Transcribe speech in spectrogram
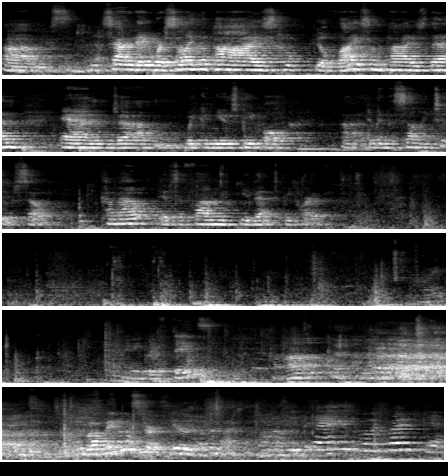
Um, Saturday, we're selling the pies, hope you'll buy some pies then and um, we can use people uh, doing the selling too. So come out, it's a fun event to be part of. Any birthdays? Uh-huh. well, maybe I'll start here this. Today is my birthday,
